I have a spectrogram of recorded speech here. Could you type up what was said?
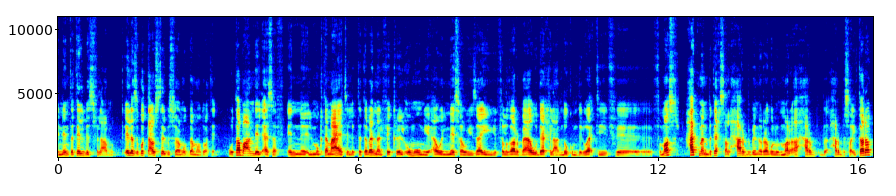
إن أنت تلبس في العمود. الا اذا كنت عاوز تلبس في العمود؟ ده موضوع تاني. وطبعا للأسف إن المجتمعات اللي بتتبنى الفكر الأمومي أو النسوي زي في الغرب أو داخل عندكم دلوقتي في في مصر حتما بتحصل حرب بين الرجل والمرأة حرب حرب سيطرة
